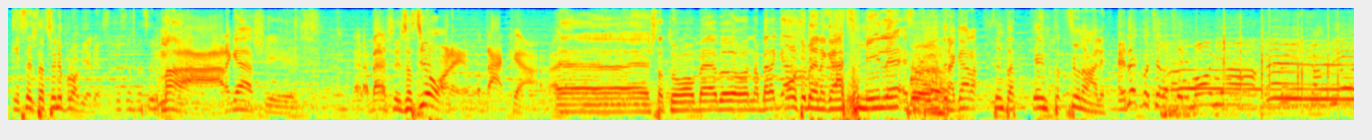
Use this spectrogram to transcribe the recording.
che sensazione provi adesso? Che sensazione Ma ragazzi, è una bella sensazione, attacca. È stato be- una bella gara. Molto bene, grazie mille. È stata una gara senza- sensazionale. Ed eccoci alla cerimonia per il campione.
